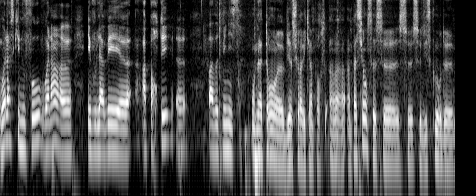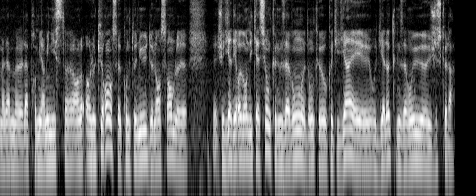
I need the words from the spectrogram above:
voilà ce qu'il nous faut, voilà euh, et vous l'avez euh, apporté euh, à votre ministre On attend euh, bien sûr avec impatience ce, ce, ce, discours de Madame la Première ministre, en, en l'occurrence, compte tenu de l'ensemble, euh, je vais dire, des revendications que nous avons donc au quotidien et au dialogue que nous avons eu euh, jusque-là.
